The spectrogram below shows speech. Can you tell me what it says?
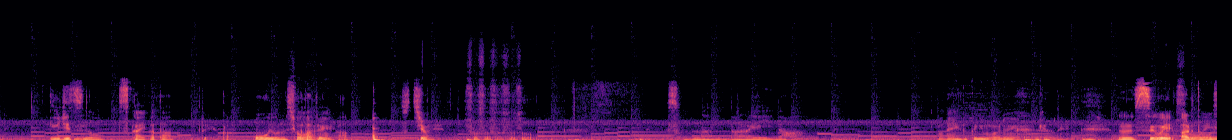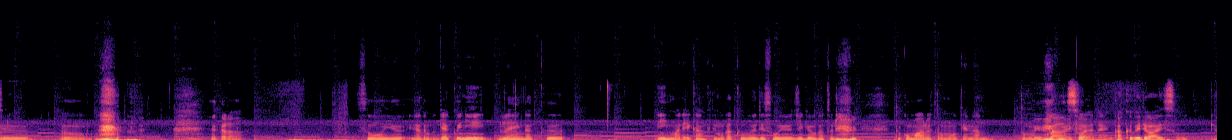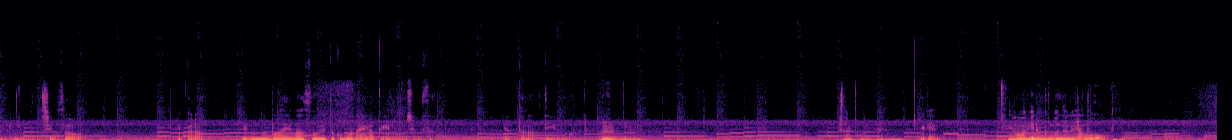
技術の使い方というか、応用の仕方というかそっちよねそうそうそうそうそう。そんなんないな。まあ大学にもよるんやろうけどね。うんすごいあると思うそれういううん。だからそういう いやでも逆にうん。大学院まで行かなくても学部でそういう授業が取れるとこもあると思うけどなんとも言えないけど。まあそうやね。学部ではありそう逆にこっちは。そう。だから自分の場合はそういうとこも大学院の面白さやったなっていうのもあるうん。なるほどねだけど。幅広く学べる専門分野を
